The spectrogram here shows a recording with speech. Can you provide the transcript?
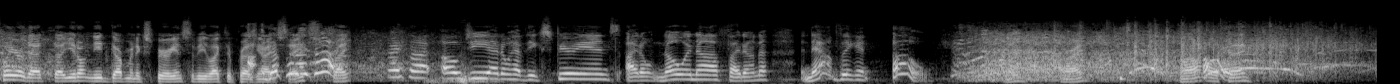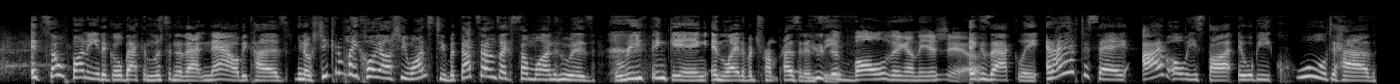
clear that uh, you don't need government experience to be elected president of the Uh, That's United what I States, thought. right? I thought, oh, gee, I don't have the experience. I don't know enough. I don't know. And now I'm thinking, oh, All right. Well, okay. It's so funny to go back and listen to that now because, you know, she can play coy all she wants to, but that sounds like someone who is rethinking in light of a Trump presidency. Who's evolving on the issue. Exactly. And I have to say, I've always thought it would be cool to have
